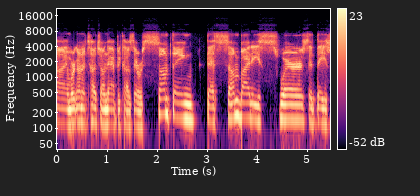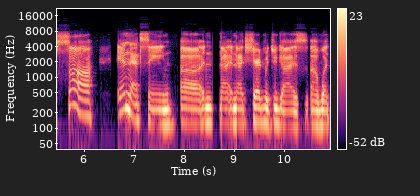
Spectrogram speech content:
Uh, and we're going to touch on that because there was something that somebody swears that they saw in that scene, uh, and, and I shared with you guys uh, what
